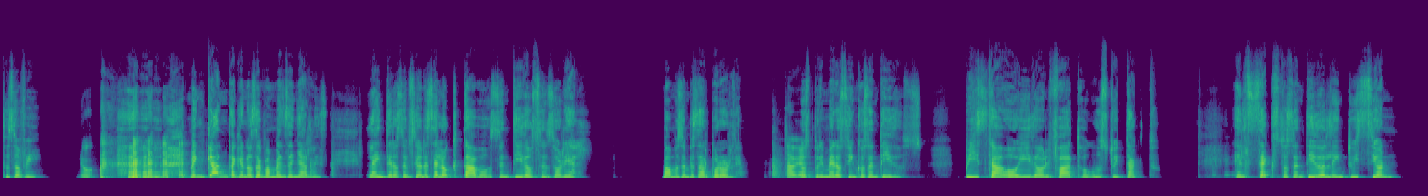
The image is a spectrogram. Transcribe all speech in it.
¿Tú, Sofía? No. Me encanta que no sepan para enseñarles. La interocepción es el octavo sentido sensorial. Vamos a empezar por orden. A ver. Los primeros cinco sentidos. Vista, oído, olfato, gusto y tacto. El sexto sentido es la intuición.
